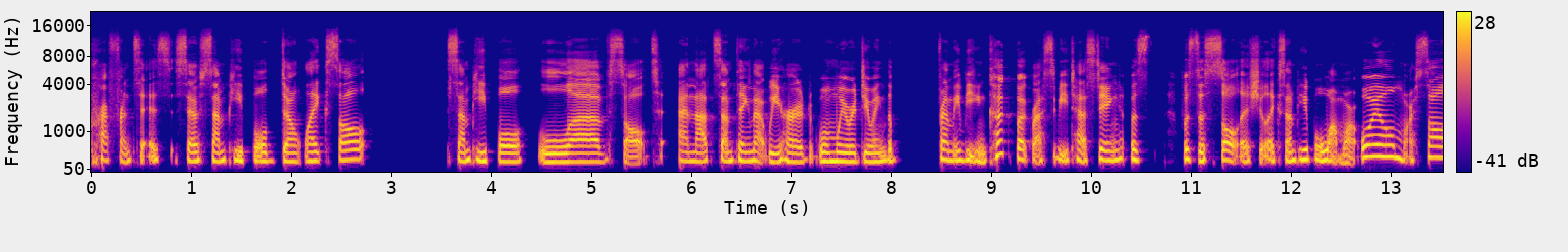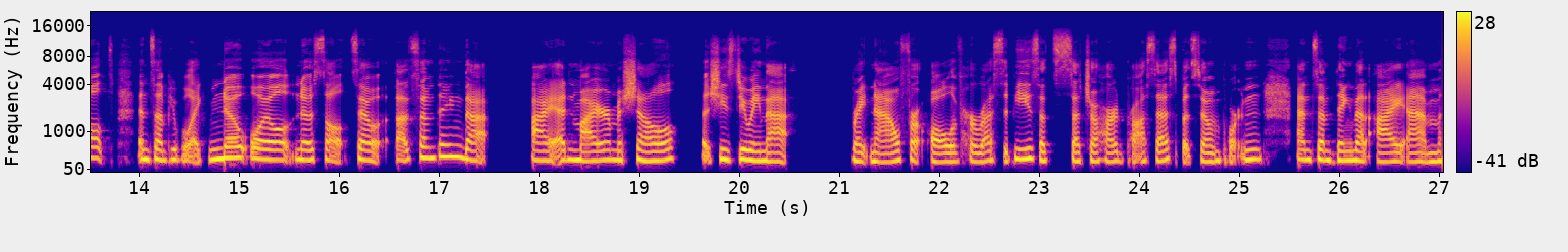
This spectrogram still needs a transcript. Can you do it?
preferences. So some people don't like salt, some people love salt, and that's something that we heard when we were doing the friendly vegan cookbook recipe testing was was the salt issue. Like some people want more oil, more salt, and some people like no oil, no salt. So that's something that I admire Michelle that she's doing that right now for all of her recipes. That's such a hard process, but so important and something that I am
